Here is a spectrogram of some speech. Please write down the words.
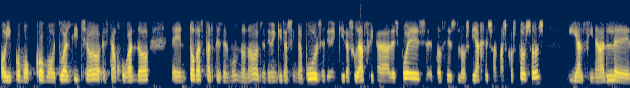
hoy, como, como tú has dicho, están jugando en todas partes del mundo, ¿no? Se tienen que ir a Singapur, se tienen que ir a Sudáfrica después, entonces los viajes son más costosos y al final eh,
